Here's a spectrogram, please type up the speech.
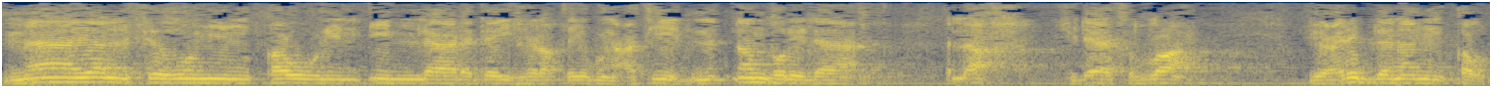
ما يلفظ من قول إلا لديه رقيب عتيد. ننظر إلى الأخ هداية الله يعرب لنا من قول.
